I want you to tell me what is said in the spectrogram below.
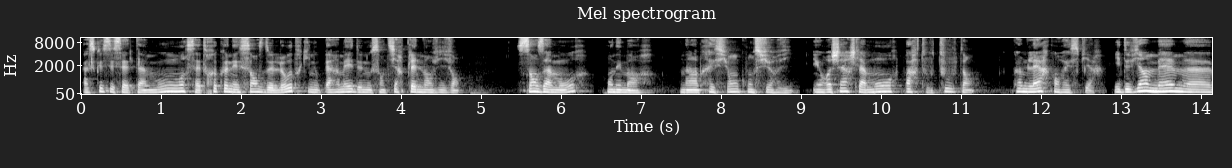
Parce que c'est cet amour, cette reconnaissance de l'autre qui nous permet de nous sentir pleinement vivants. Sans amour, on est mort. On a l'impression qu'on survit. Et on recherche l'amour partout, tout le temps, comme l'air qu'on respire. Il devient même euh,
